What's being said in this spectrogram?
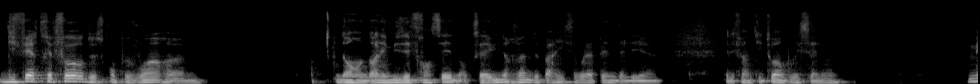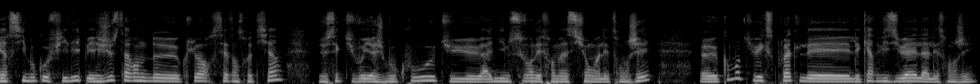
diffèrent très fort de ce qu'on peut voir. Euh, dans, les musées français. Donc, c'est à 1h20 de Paris, ça vaut la peine d'aller euh, faire un petit tour à Bruxelles. Oui. Merci beaucoup Philippe. Et juste avant de clore cet entretien, je sais que tu voyages beaucoup, tu animes souvent des formations à l'étranger. Euh, comment tu exploites les, cartes visuelles à l'étranger?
